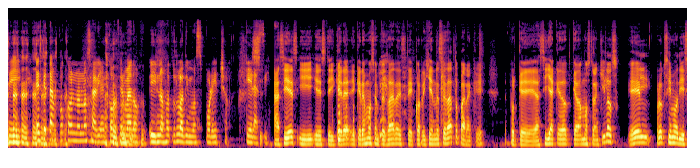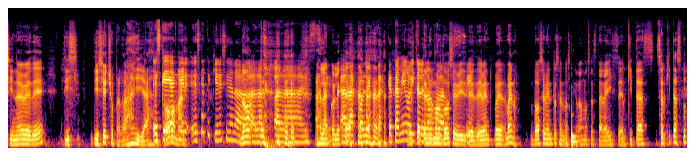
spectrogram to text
Sí, es que tampoco no nos habían confirmado y nosotros lo dimos por hecho que era así. así es, y este y, queremos empezar este corrigiendo ese dato para que, porque así ya quedamos tranquilos. El próximo 19 de 18, perdón, ay, ya. Es que, es que te quieres ir a la, a la, a la, a la colecta. A la colecta, que también ahorita es que tenemos dos eventos, bueno dos eventos en los que vamos a estar ahí cerquitas, cerquitas tú.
